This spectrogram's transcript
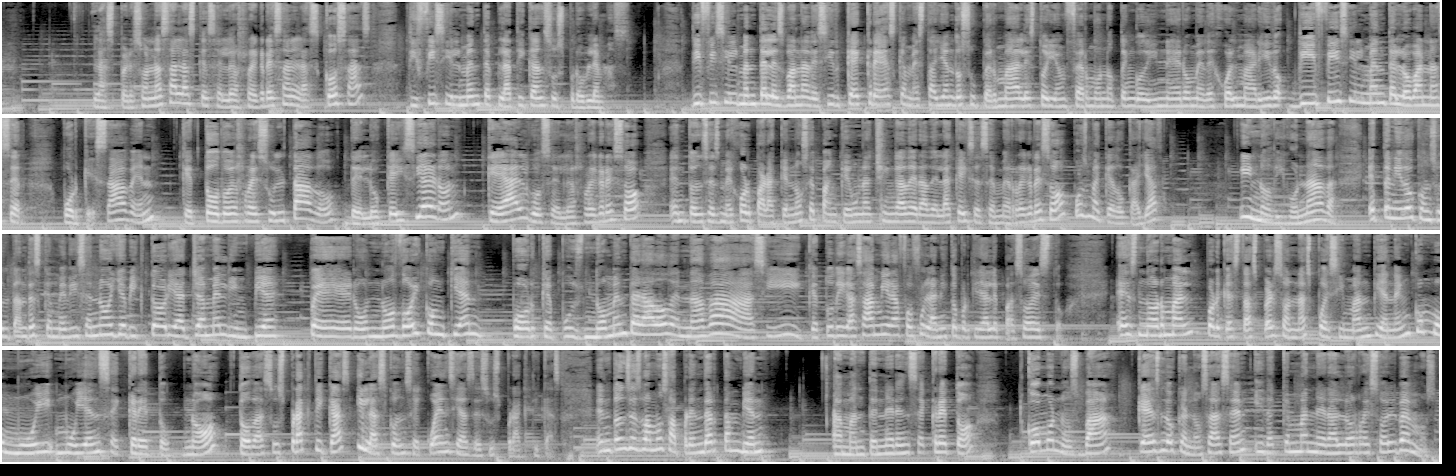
Las personas a las que se les regresan las cosas difícilmente platican sus problemas difícilmente les van a decir, ¿qué crees que me está yendo súper mal? Estoy enfermo, no tengo dinero, me dejó el marido. Difícilmente lo van a hacer porque saben que todo es resultado de lo que hicieron, que algo se les regresó, entonces mejor para que no sepan que una chingadera de la que hice se me regresó, pues me quedo callado. Y no digo nada. He tenido consultantes que me dicen, oye Victoria, ya me limpié, pero no doy con quién porque pues no me he enterado de nada así que tú digas, ah, mira, fue fulanito porque ya le pasó esto. Es normal porque estas personas pues sí mantienen como muy, muy en secreto, ¿no? Todas sus prácticas y las consecuencias de sus prácticas. Entonces vamos a aprender también a mantener en secreto cómo nos va, qué es lo que nos hacen y de qué manera lo resolvemos.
